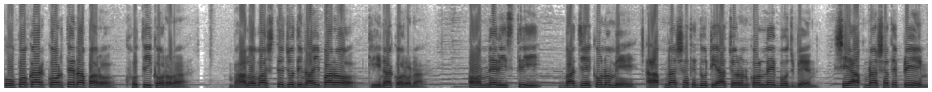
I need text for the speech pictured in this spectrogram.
উপকার করতে না পারো, ক্ষতি করো না। ভালোবাসতে যদি নাই পারো, ঘৃণা করো না। অন্যের স্ত্রী বা যে কোনো মেয়ে আপনার সাথে দুটি আচরণ করলেই বুঝবেন সে আপনার সাথে প্রেম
